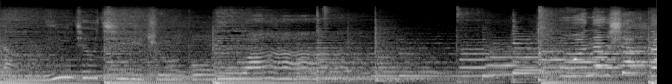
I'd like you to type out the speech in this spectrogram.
想你就记住不忘。我能想到。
